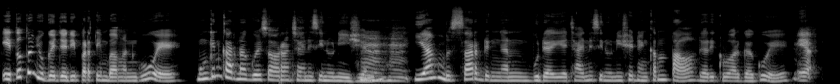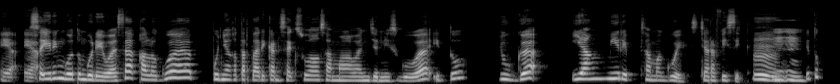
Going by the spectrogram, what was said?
Itu tuh juga jadi pertimbangan gue. Mungkin karena gue seorang Chinese Indonesian Mhm. yang besar dengan budaya Chinese Indonesian yang kental dari keluarga gue. Iya, iya, iya. Seiring gue tumbuh dewasa, kalau gue punya ketertarikan seksual sama lawan jenis gue itu juga yang mirip sama gue secara fisik. Hmm. Mm-mm. Itu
